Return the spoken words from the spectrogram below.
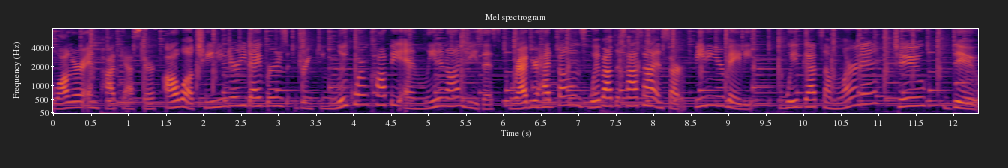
blogger, and podcaster, all while changing dirty diapers, drinking lukewarm coffee, and leaning on Jesus. Grab your headphones, whip out the Tata, and start feeding your baby. We've got some learning to do.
